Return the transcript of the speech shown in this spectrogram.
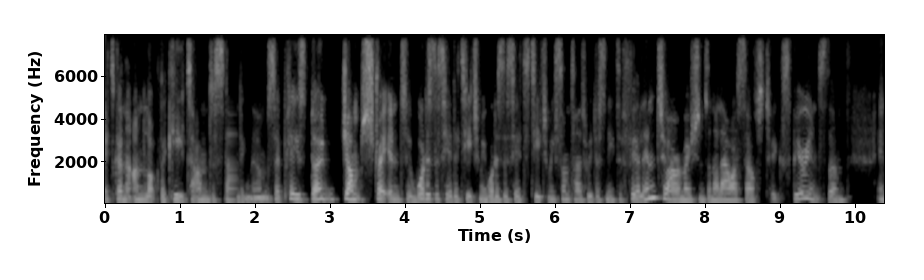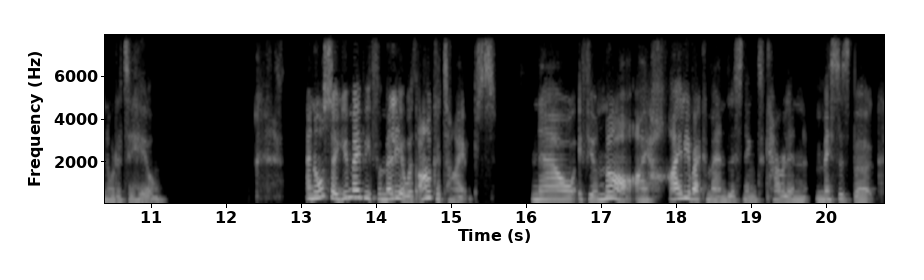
it's going to unlock the key to understanding them. So please don't jump straight into what is this here to teach me? What is this here to teach me? Sometimes we just need to feel into our emotions and allow ourselves to experience them in order to heal. And also, you may be familiar with archetypes. Now, if you're not, I highly recommend listening to Carolyn Myss's book.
